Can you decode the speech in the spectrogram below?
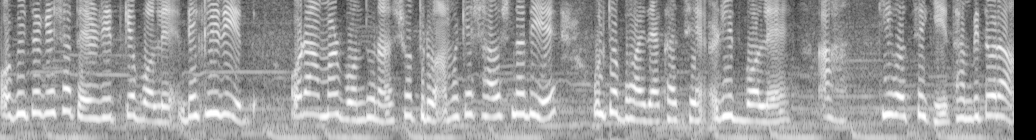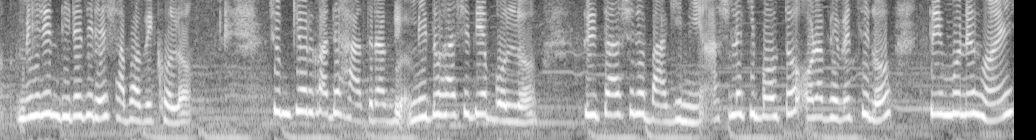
অভিযোগের সাথে হৃদকে বলে, দেখলি হৃদ, ওরা আমার বন্ধু না, শত্রু, আমাকে সাহস না দিয়ে উল্টো ভয় দেখাচ্ছে। হৃদ বলে, আহ, কি হচ্ছে কি? থামবি তোরা? মেহরিন ধীরে ধীরে স্বাভাবিক হলো। চুমকি ওর কাঁধে হাত রাখল, মৃদু হাসি দিয়ে বলল, তুই তো আসলে বাঘিনী, আসলে কি বলতো? ওরা ভেবেছিল তুই মনে হয়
